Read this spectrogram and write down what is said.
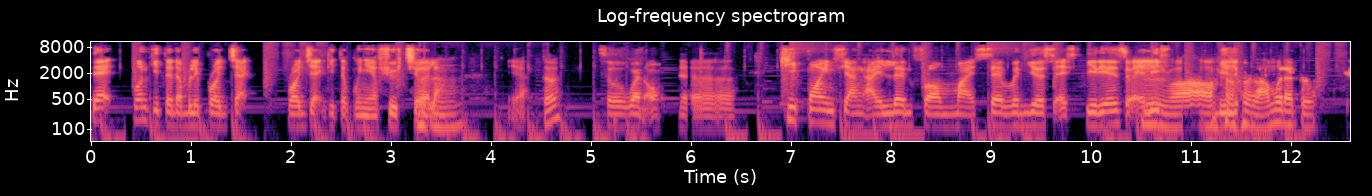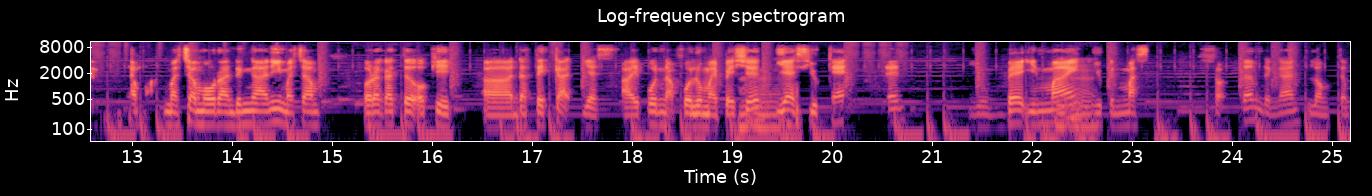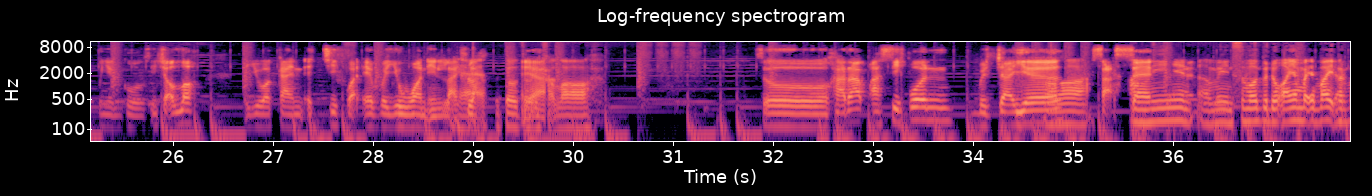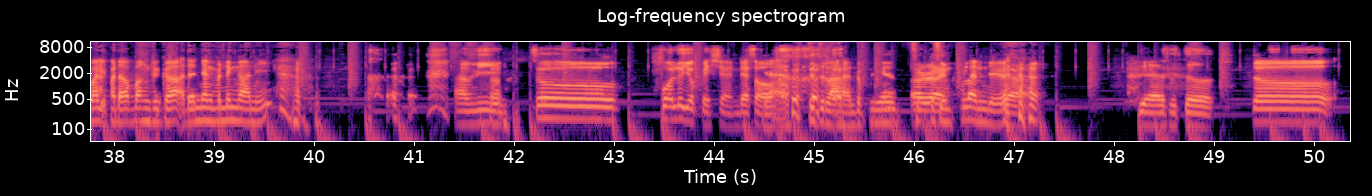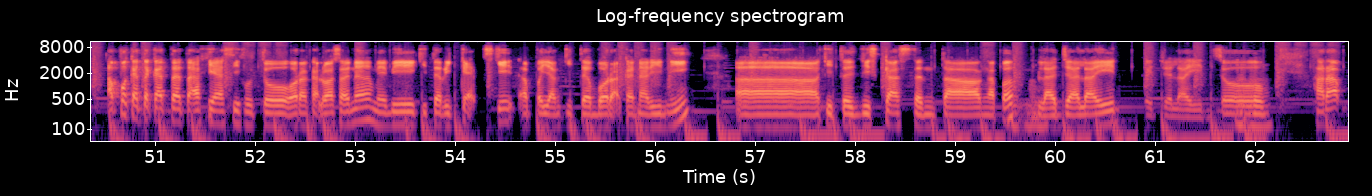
that pun kita dah boleh project project kita punya future mm-hmm. lah. Yeah. Betul. So one of the key points yang I learn from my seven years experience. So at mm, least wow. bila lama dah tu. Macam, macam orang dengar ni macam orang kata okay uh, dah tekad yes I pun nak follow my passion. Mm-hmm. Yes you can. Then you bear in mind mm-hmm. you can master short term dengan long term punya goals. Insyaallah you akan achieve whatever you want in life yeah, lah betul tu yeah. insyaallah. So harap Asif pun berjaya Allah. sukses. Amin amin. Semoga doa yang baik-baik berbalik pada abang juga dan yang mendengar ni. Amin. So follow your passion that's all. Yeah, itu je lah dia punya kesimpulan dia. Yeah. yes betul So apa kata-kata terakhir Asif untuk orang kat luar sana maybe kita recap sikit apa yang kita borakkan hari ini uh, kita discuss tentang apa mm-hmm. belajar lain kerja lain so mm-hmm. harap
